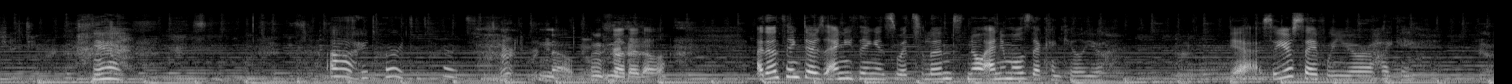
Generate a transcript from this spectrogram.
Shaking right now. Yeah. Ah, it hurts. It hurts. hurt, really? No, not at all. I don't think there's anything in Switzerland, no animals that can kill you. Yeah, so you're safe when you're hiking. Yeah,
